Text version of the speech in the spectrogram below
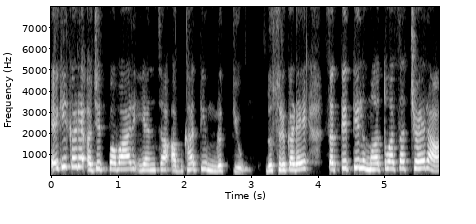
एकीकडे अजित पवार यांचा अपघाती मृत्यू दुसरीकडे सत्तेतील महत्त्वाचा चेहरा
